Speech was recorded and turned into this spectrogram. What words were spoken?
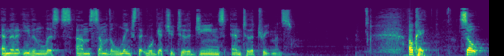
And then it even lists um, some of the links that will get you to the genes and to the treatments. Okay, so,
